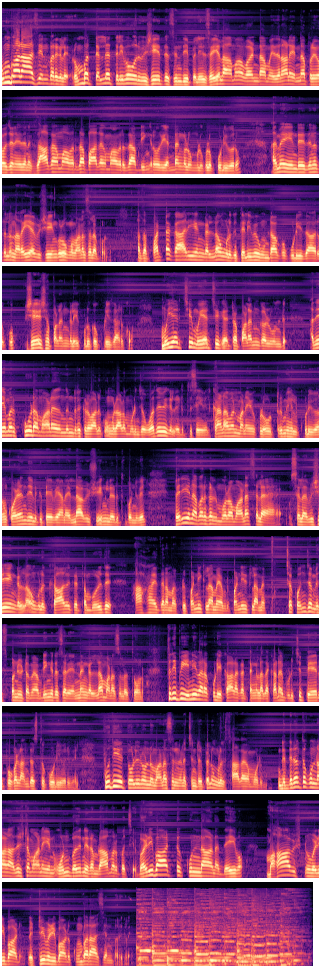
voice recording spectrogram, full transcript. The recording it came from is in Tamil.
கும்பராசி என்பர்களே ரொம்ப தெள்ள தெளிவாக ஒரு விஷயத்தை சிந்திப்பேன். இது செய்யலாமா வேண்டாமா இதனால் என்ன பிரயோஜனம் இது எனக்கு சாதகமாக வருதா பாதகமாக வருதா அப்படிங்கிற ஒரு எண்ணங்கள் உங்களுக்குள்ள கூடி வரும். அதுமாதிரி இன்றைய தினத்தில் நிறைய விஷயங்கள் உங்கள் மனசில் படும். அந்த பட்ட காரியங்களில் உங்களுக்கு தெளிவை உண்டாக்கக்கூடியதாக இருக்கும். விசேஷ பலன்களை கொடுக்கக்கூடியதாக இருக்கும். முயற்சி முயற்சிக்கு ஏற்ற பலன்கள் உண்டு. அதே மாதிரி கூட மாட இருந்துட்டு இருக்கிறவாளுக்கு உங்களால் முடிஞ்ச உதவிகள் எடுத்து செய்வேன். கணவன் மனைவிக்குள்ள ஒற்றுமைகள் கூடி வரும். குழந்தைகளுக்கு தேவையான எல்லா விஷயங்களும் எடுத்து பண்ணுவேன். பெரிய நபர்கள் மூலமான சில சில விஷயங்கள்லாம் உங்களுக்கு காது கட்டும் பொழுது ஆஹா இதை நம்ம இப்படி பண்ணிக்கலாமே அப்படி பண்ணியிருக்கலாமே சார் கொஞ்சம் மிஸ் பண்ணிட்டோமே அப்படிங்கிற சில எண்ணங்கள்லாம் மனசில் தோணும். திருப்பி இனி வரக்கூடிய காலகட்டங்கள் அதை கடைபிடிச்சு பேர் புகழ் அந்தஸ்து கூடி வருவேன். புதிய தொழில் ஒன்று மனசில் நினைச்சிட்டு உங்களுக்கு சாதகம் ஓடும் இந்த தினத்துக்குண்டான அதிர்ஷ்டமான எண் ஒன்பது நிறம் ராமர் பச்சை. வழிபாட்டுக்குண்டான தெய்வம். மகாவிஷ்ணு வழிபாடு வெற்றி வழிபாடு கும்பராசி என்பர்களே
